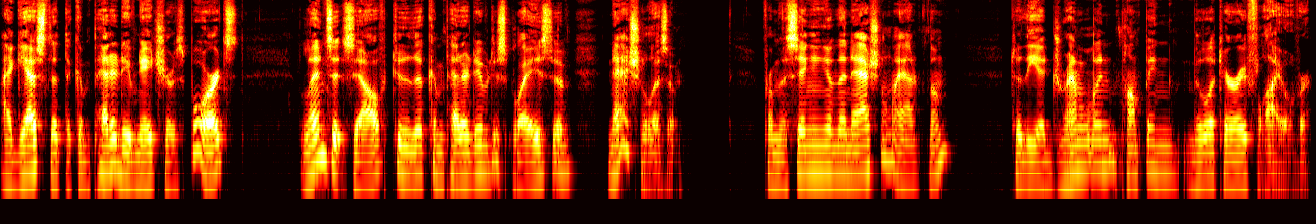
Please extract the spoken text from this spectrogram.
I guess that the competitive nature of sports lends itself to the competitive displays of nationalism, from the singing of the national anthem to the adrenaline pumping military flyover.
